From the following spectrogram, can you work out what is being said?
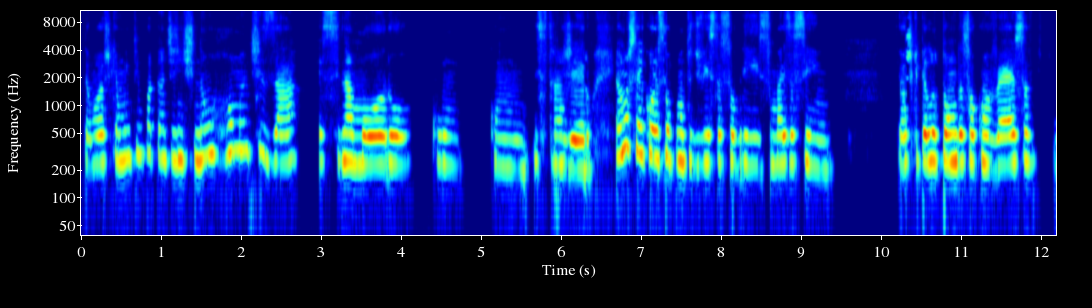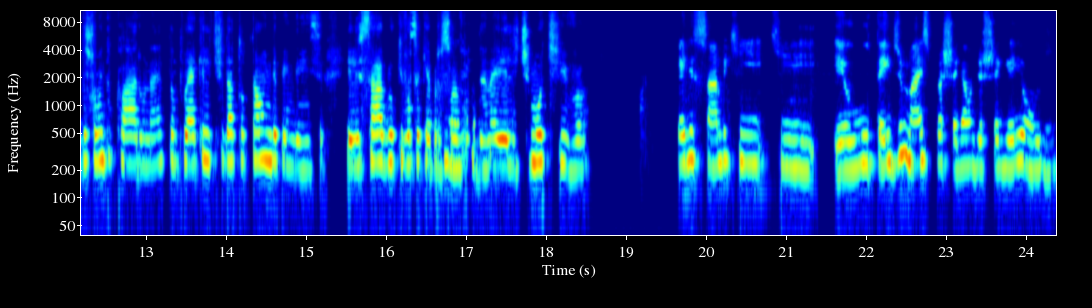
Então, eu acho que é muito importante a gente não romantizar esse namoro com, com estrangeiro. Eu não sei qual é o seu ponto de vista sobre isso, mas, assim, eu acho que pelo tom da sua conversa, deixou muito claro, né? Tanto é que ele te dá total independência. Ele sabe o que você quer para sua uhum. vida, né? Ele te motiva. Ele sabe que, que eu lutei demais para chegar onde eu cheguei hoje.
